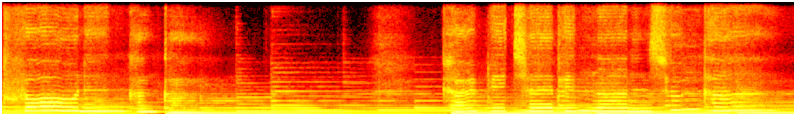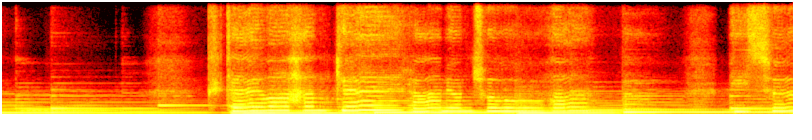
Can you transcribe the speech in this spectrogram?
불어오는 강가 별빛에 빛나는 순간 그대와 함께라면 좋아. 이 순간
